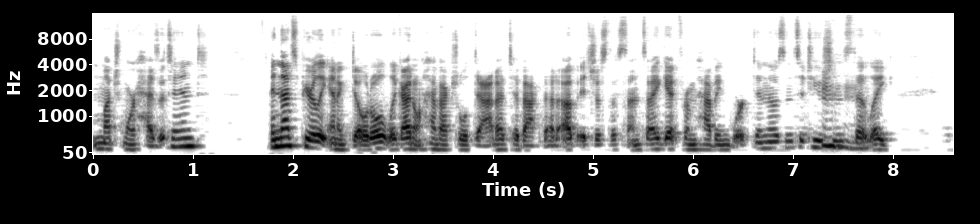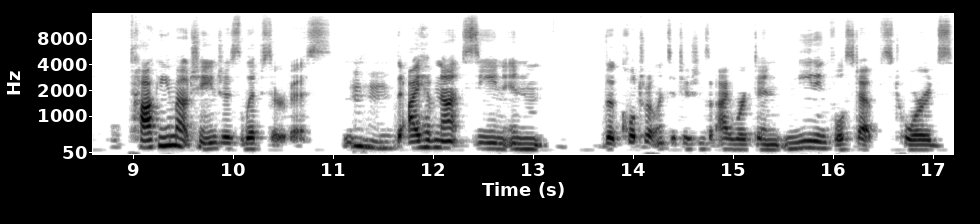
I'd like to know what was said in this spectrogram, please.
much more hesitant. And that's purely anecdotal. Like, I don't have actual data to back that up. It's just the sense I get from having worked in those institutions mm-hmm. that, like, talking about change is lip service. Mm-hmm. I have not seen in the cultural institutions that I worked in meaningful steps towards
